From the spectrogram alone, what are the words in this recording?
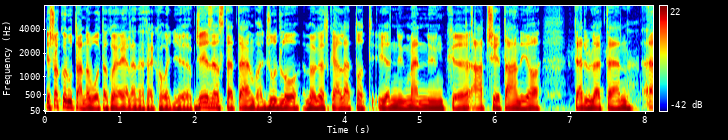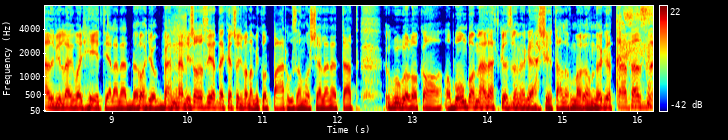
És akkor utána voltak olyan jelenetek, hogy Jason Statham vagy Judlo mögött kellett ott jönnünk, mennünk, átsétálni a területen elvileg vagy hét jelenetben vagyok bennem, és az az érdekes, hogy van, amikor párhuzamos jelenet, tehát googolok a, a bomba mellett, közben meg elsétálok magam mögött, tehát az...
